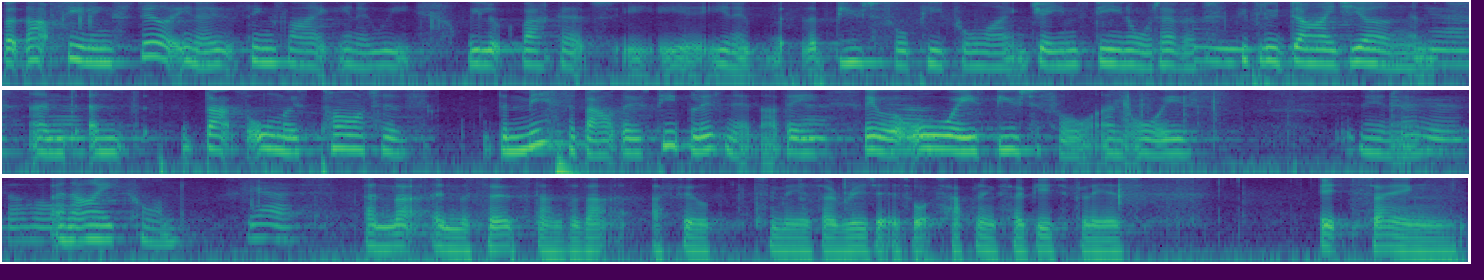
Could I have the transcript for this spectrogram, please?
but that feeling still you know things like you know we we look back at you know the beautiful people like James Dean or whatever Mm. people who died young and Yes, and yes. and that's almost part of the myth about those people isn't it that they Yes, they were yeah. always beautiful and always It's you know, true, an icon yes. And that in the third stanza, that I feel to me as I read it is what's happening so beautifully is it's saying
